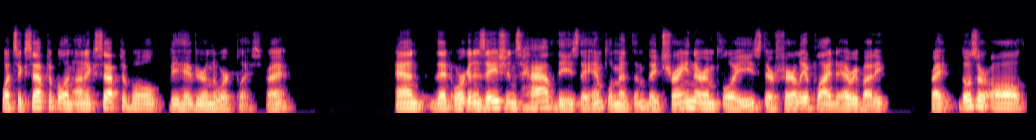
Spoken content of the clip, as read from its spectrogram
what's acceptable and unacceptable behavior in the workplace, right? And that organizations have these, they implement them, they train their employees, they're fairly applied to everybody, right? Those are all,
